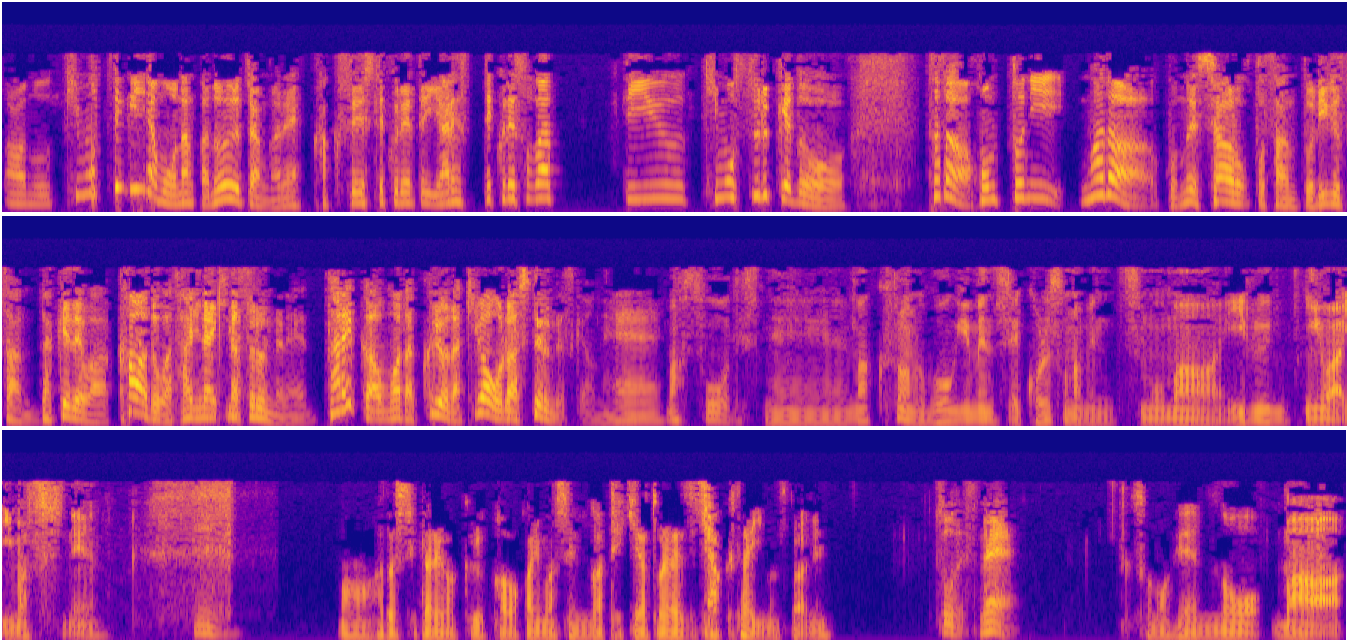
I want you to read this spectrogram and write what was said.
あの、気持ち的にはもうなんかノエルちゃんがね、覚醒してくれて、やれてくれそうだっていう気もするけど、ただ本当に、まだ、このね、シャーロットさんとリルさんだけではカードが足りない気がするんでね、誰かまだ来るような気は俺はしてるんですけどね。まあそうですね。まあ黒の防御メンツで来れそうなメンツもまあいるにはいますしね。うん。まあ果たして誰が来るかわかりませんが、敵はとりあえず100体いますからね。そうですね。その辺の、まあ、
